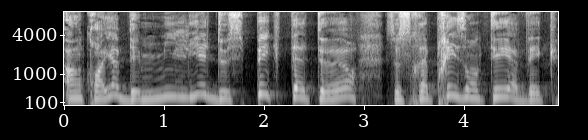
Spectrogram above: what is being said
incroyable. Des milliers de spectateurs se seraient présentés avec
